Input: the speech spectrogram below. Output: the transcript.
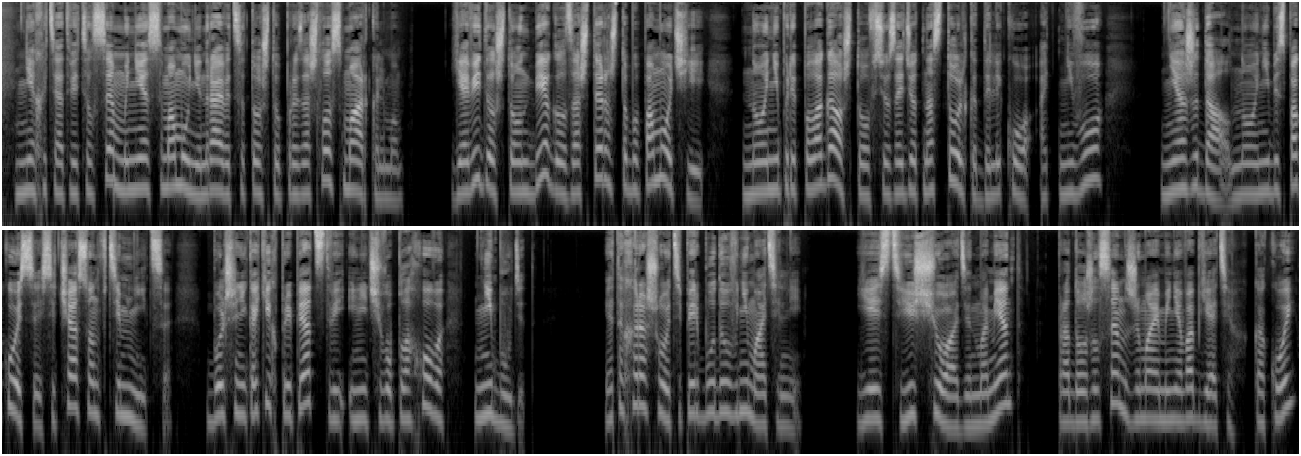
— нехотя ответил Сэм, «мне самому не нравится то, что произошло с Маркальмом. Я видел, что он бегал за Штерн, чтобы помочь ей, но не предполагал, что все зайдет настолько далеко от него. Не ожидал, но не беспокойся, сейчас он в темнице. Больше никаких препятствий и ничего плохого не будет. Это хорошо, теперь буду внимательней. «Есть еще один момент», — продолжил Сэм, сжимая меня в объятиях. «Какой?»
